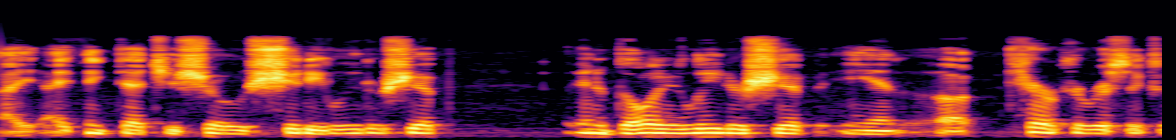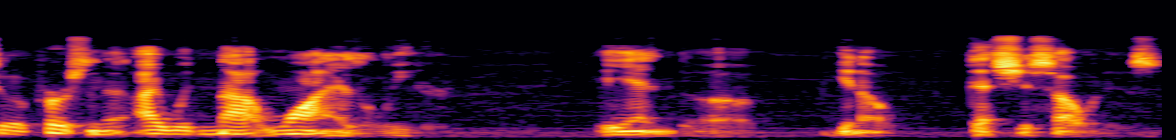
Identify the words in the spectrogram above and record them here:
I, I, think that just shows shitty leadership, inability to leadership, and uh, characteristics of a person that I would not want as a leader. And, uh, you know, that's just how it is.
